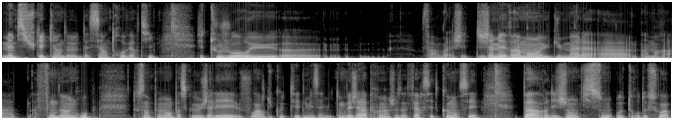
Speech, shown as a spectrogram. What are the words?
même si je suis quelqu'un d'assez introverti, j'ai toujours eu enfin voilà, j'ai jamais vraiment eu du mal à, fonder un groupe, tout simplement parce que j'allais voir du côté de mes amis. Donc déjà la première chose à faire, c'est de commencer par les gens qui sont autour de soi,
